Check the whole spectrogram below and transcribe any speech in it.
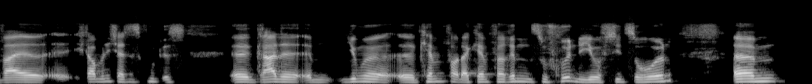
weil äh, ich glaube nicht, dass es gut ist, äh, gerade ähm, junge äh, Kämpfer oder Kämpferinnen zu früh in die UFC zu holen. Ähm,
